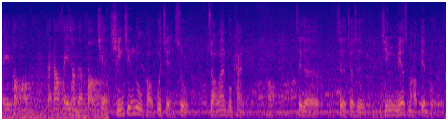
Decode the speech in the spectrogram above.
悲痛哦，感到非常的抱歉。行经路口不减速，转弯不看，哦，这个这个就是已经没有什么好辩驳的了。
